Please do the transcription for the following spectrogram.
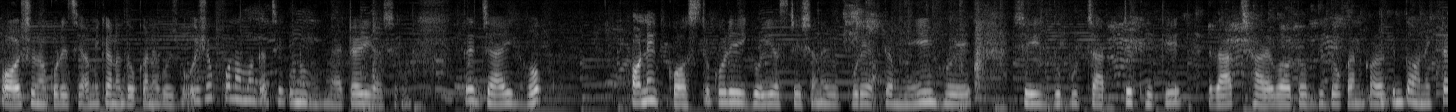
পড়াশোনা করেছি, আমি কেন দোকানে বসবো, ওইসব কোনো আমার কাছে কোনো ম্যাটারই আসে না। তো যাই হোক অনেক কষ্ট করে এই গড়িয়া স্টেশনের উপরে একটা মেয়ে হয়ে সেই দুপুর চারটে থেকে রাত সাড়ে বারোটা অবধি দোকান করা কিন্তু অনেকটা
